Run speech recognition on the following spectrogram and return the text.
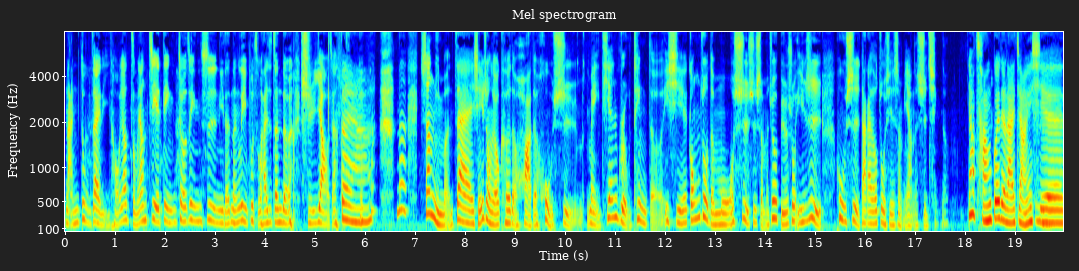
难度在里头，要怎么样界定究竟是你的能力不足，还是真的需要这样？对啊，那像你们在血液肿瘤科的话的护士，每天 routine 的一些工作的模式是什么？就比如说一日护士大概都做些什么样的事情呢？要常规的来讲，一些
